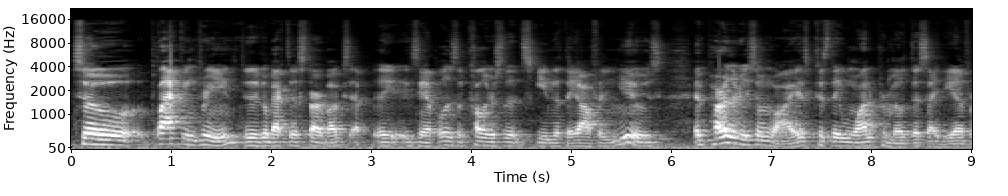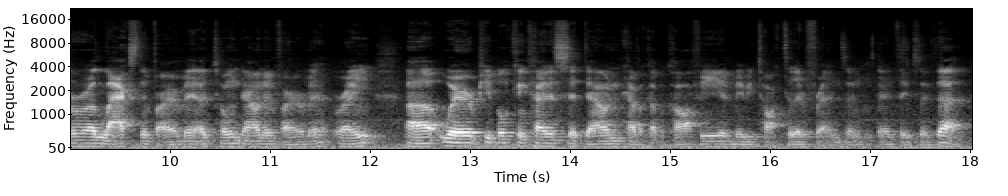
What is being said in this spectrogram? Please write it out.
So black and green, to go back to the Starbucks example, is the colors of the scheme that they often use. And part of the reason why is because they want to promote this idea of a relaxed environment, a toned down environment, right? Uh, where people can kind of sit down and have a cup of coffee and maybe talk to their friends and, and things like that.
